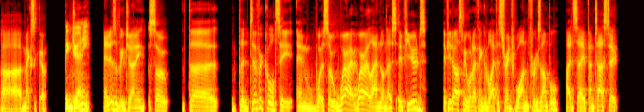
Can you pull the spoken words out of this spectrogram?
uh, Mexico. big journey. It is a big journey. So the the difficulty in wh- so where I where I land on this, if you'd if you'd asked me what I think of Life is Strange one, for example, I'd say fantastic.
